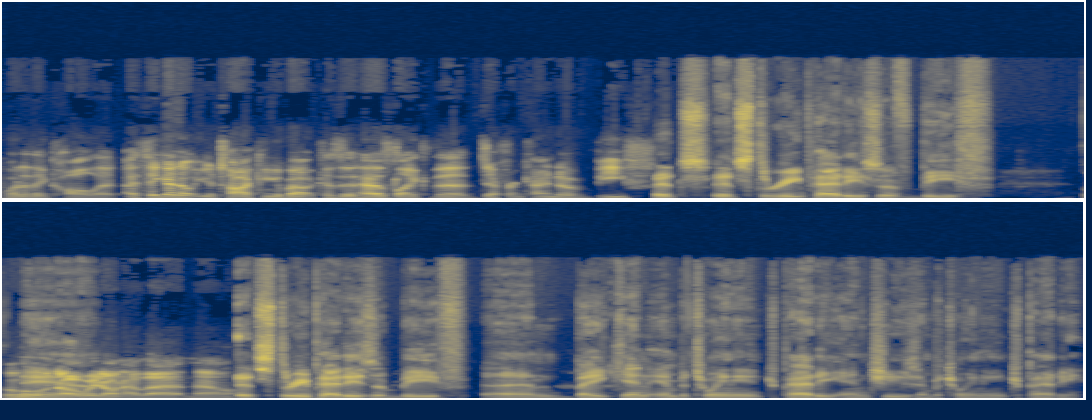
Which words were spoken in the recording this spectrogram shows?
What do they call it? I think I know what you're talking about because it has like the different kind of beef. it's it's three patties of beef. Oh no, we don't have that. No. It's three patties of beef and bacon in between each patty and cheese in between each patty,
